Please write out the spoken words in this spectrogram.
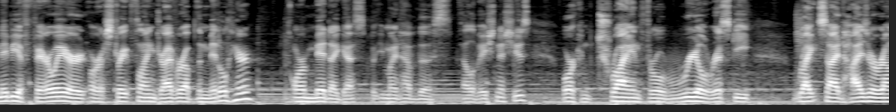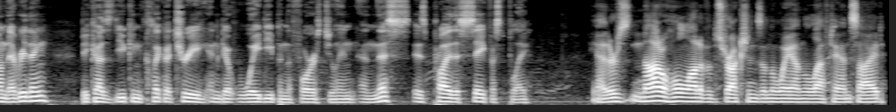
maybe a fairway or, or a straight flying driver up the middle here, or mid, I guess, but you might have this elevation issues. Or can try and throw real risky right side hyzer around everything because you can click a tree and get way deep in the forest, Julian. And this is probably the safest play. Yeah, there's not a whole lot of obstructions in the way on the left hand side.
